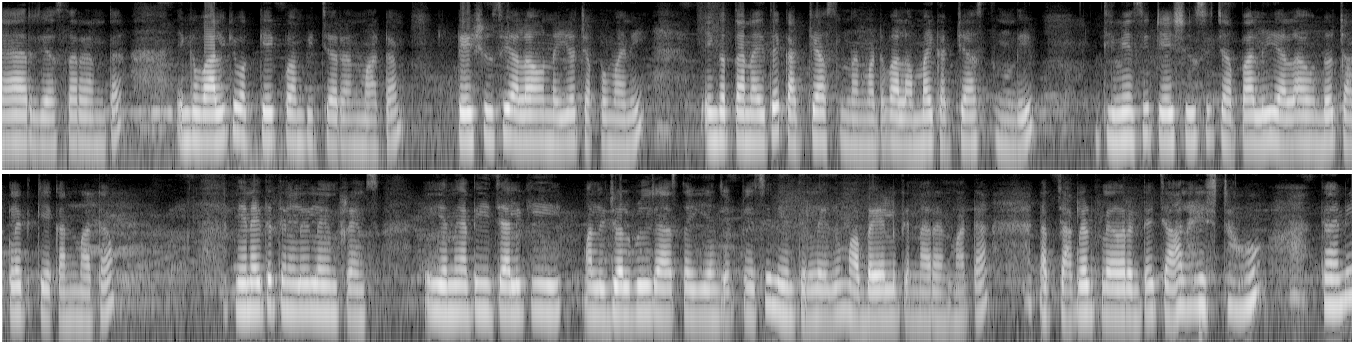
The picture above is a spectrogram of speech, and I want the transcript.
తయారు చేస్తారంట. ఇంకా వాళ్ళకి ఒక కేక్ పంపించారనమాట టేస్ట్ చూసి ఎలా ఉన్నాయో చెప్పమని. ఇంకా తనైతే కట్ చేస్తుంది అనమాట వాళ్ళ అమ్మాయి కట్ చేస్తుంది. తినేసి టేస్ట్ చూసి చెప్పాలి ఎలా ఉందో చాక్లెట్ కేక్ అనమాట నేనైతే తినలేను ఫ్రెండ్స్. ఎందుకంటే ఈ చలికి మళ్ళీ జలుబులు చేస్తాయి అని చెప్పేసి నేను తినలేదు. మా అబ్బాయి వాళ్ళు తిన్నారనమాట నాకు చాక్లెట్ ఫ్లేవర్ అంటే చాలా ఇష్టము. కానీ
